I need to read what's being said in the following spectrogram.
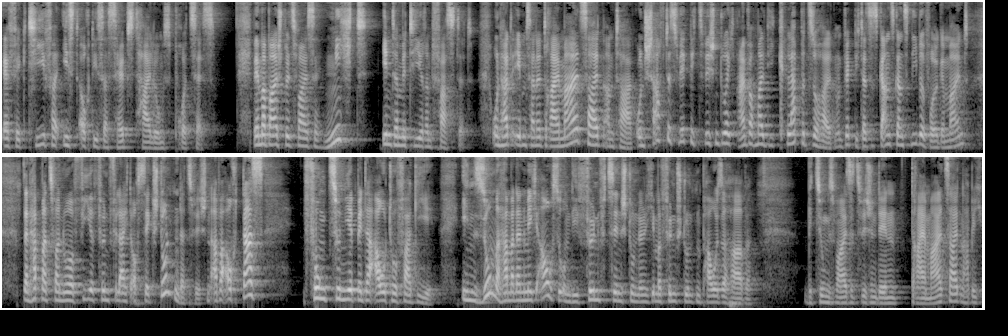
effektiver ist auch dieser Selbstheilungsprozess. Wenn man beispielsweise nicht intermittierend fastet und hat eben seine drei Mahlzeiten am Tag und schafft es wirklich zwischendurch einfach mal die Klappe zu halten und wirklich, das ist ganz, ganz liebevoll gemeint, dann hat man zwar nur vier, fünf, vielleicht auch sechs Stunden dazwischen, aber auch das funktioniert mit der Autophagie. In Summe haben wir dann nämlich auch so um die 15 Stunden, wenn ich immer fünf Stunden Pause habe beziehungsweise zwischen den drei Mahlzeiten habe ich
